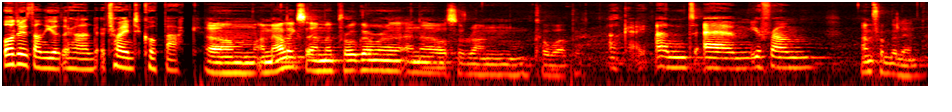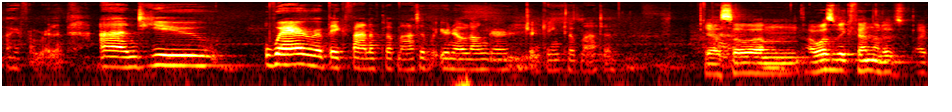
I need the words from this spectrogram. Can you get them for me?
Others, on the other hand, are trying to cut back. Um, I'm Alex. I'm a programmer, and I also run co-op. Okay, and um, you're from I'm from Berlin. oh, you're from Berlin, and you were a big fan of Club Mate, but you're no longer drinking Club Mate. Yeah, so um, I was a big fan, and it, I,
